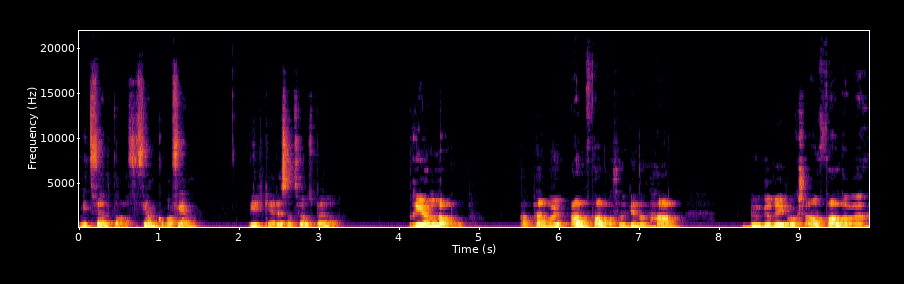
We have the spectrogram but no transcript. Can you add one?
mittfältare för 5,5. Vilka är dessa två spelare? Brian Laudrup. Papin var ju anfallare så det kan inte att han. Bulgari också anfallare.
